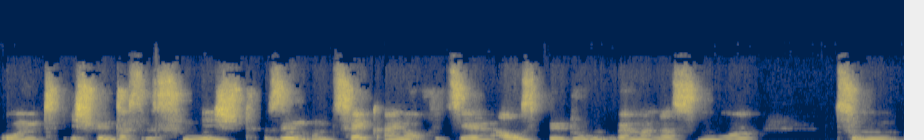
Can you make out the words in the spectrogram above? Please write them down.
Und ich finde, das ist nicht Sinn und Zweck einer offiziellen Ausbildung, wenn man das nur zum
